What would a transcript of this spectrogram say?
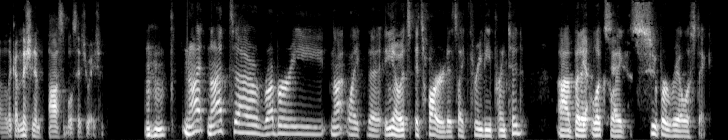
like a Mission Impossible situation. hmm Not not uh, rubbery, not like the you know it's it's hard. It's like 3D printed, uh, but it looks Yeah, like super realistic.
